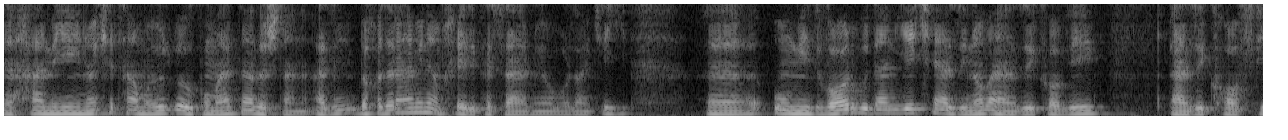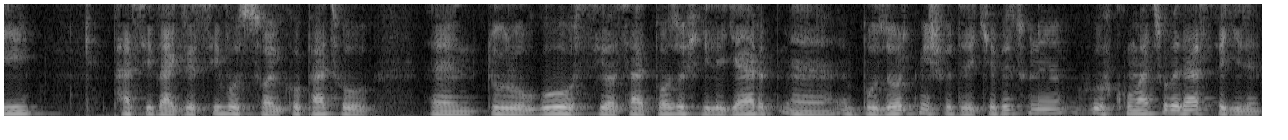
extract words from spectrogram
همه اینا که تمایل به حکومت نداشتن. از این به خاطر همین هم خیلی پسر می آوردن که امیدوار بودن یکی از اینا به اندازه کافی به کافی passive aggressive و psychopath و دروغگو و سیاست باز و حیلگر بزرگ می شده که بتونه حکومت رو به دست بگیره.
